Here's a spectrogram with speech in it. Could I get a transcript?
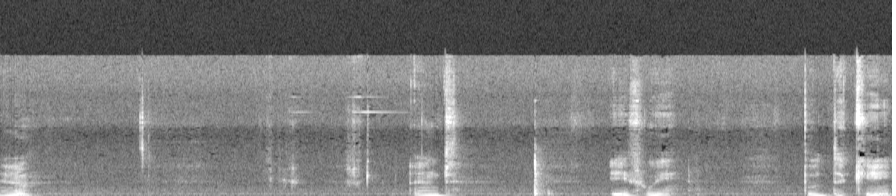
Yeah. And if we put the key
